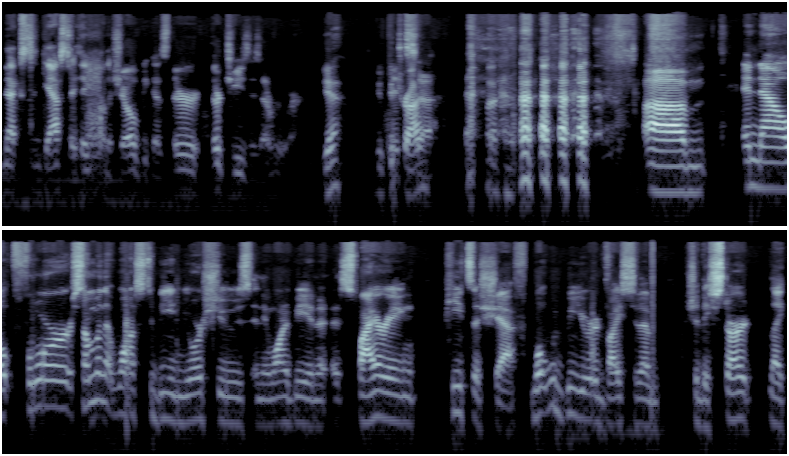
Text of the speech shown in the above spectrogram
next guest I think on the show because their their cheese is everywhere. Yeah, you could It's, try. uh, um, and now, for someone that wants to be in your shoes and they want to be an aspiring pizza chef, what would be your advice to them? Should they start like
